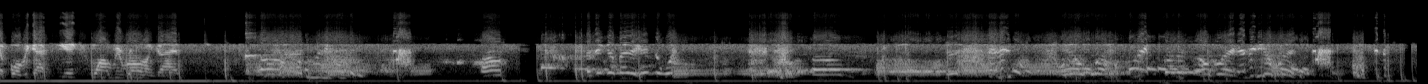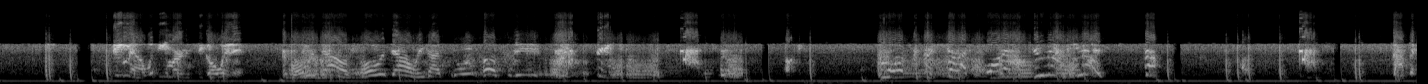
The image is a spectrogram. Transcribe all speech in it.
10 4, we got PH1. We rolling, guys. Um, I think I might have hit the one. Um, Female with the emergency, go with it. Slow it down, slow it down. We got two in custody. Stop the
